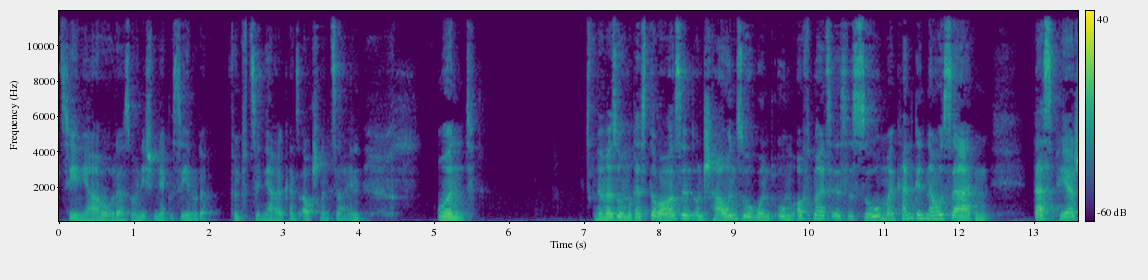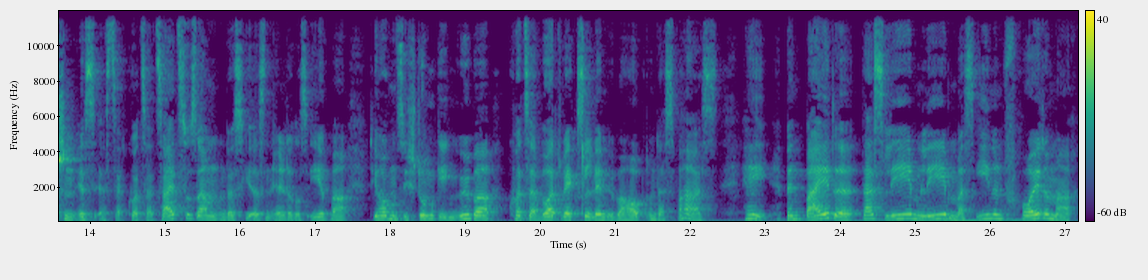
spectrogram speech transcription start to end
zehn Jahre oder so nicht mehr gesehen oder 15 Jahre kann es auch schon sein. Und wenn wir so im Restaurant sind und schauen so rundum, oftmals ist es so, man kann genau sagen, das Pärchen ist erst seit kurzer Zeit zusammen und das hier ist ein älteres Ehepaar. Die hocken sich stumm gegenüber, kurzer Wortwechsel, wenn überhaupt, und das war's hey, wenn beide das Leben leben, was ihnen Freude macht,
